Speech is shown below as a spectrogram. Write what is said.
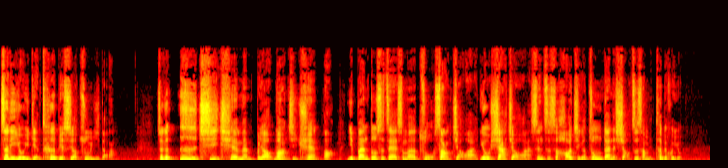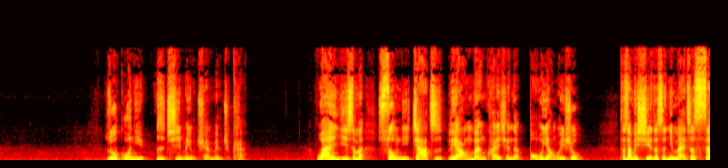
这里有一点，特别是要注意的啊，这个日期千万不要忘记圈啊，一般都是在什么左上角啊、右下角啊，甚至是好几个中段的小字上面，特别会有。如果你日期没有圈，没有去看，万一什么送你价值两万块钱的保养维修，它上面写的是你买车三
